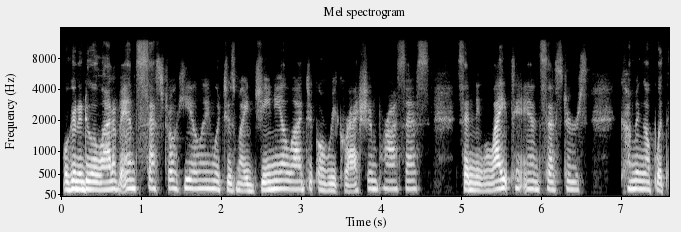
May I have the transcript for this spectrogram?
We're going to do a lot of ancestral healing, which is my genealogical regression process, sending light to ancestors, coming up with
